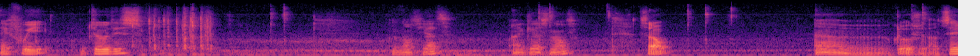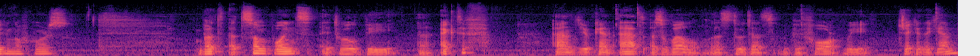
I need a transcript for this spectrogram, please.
if we do this. Not yet, I guess not. So, uh, close without saving, of course. But at some point it will be uh, active and you can add as well. Let's do that before we check it again.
